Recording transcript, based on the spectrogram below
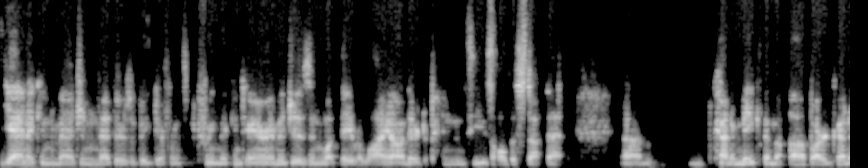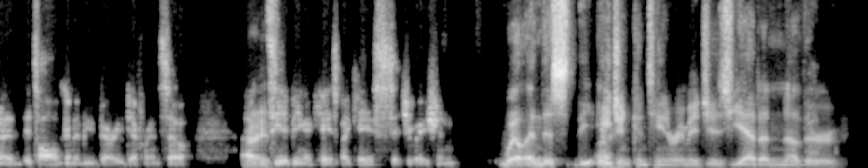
yeah, and I can imagine that there's a big difference between the container images and what they rely on, their dependencies, all the stuff that um, kind of make them up are gonna, it's all gonna be very different. So I can see it being a case by case situation. Well, and this, the Right. agent container image is yet another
